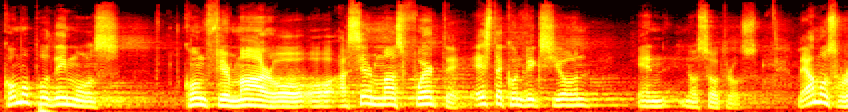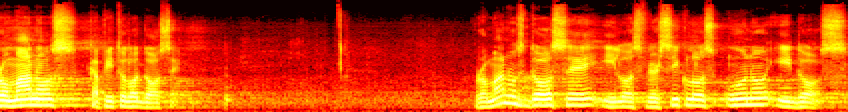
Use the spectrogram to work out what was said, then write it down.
¿cómo podemos confirmar o, hacer más fuerte esta convicción en nosotros. Leamos Romanos capítulo 12. Romanos 12 y los versículos 1 y 2.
